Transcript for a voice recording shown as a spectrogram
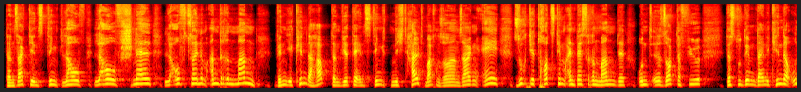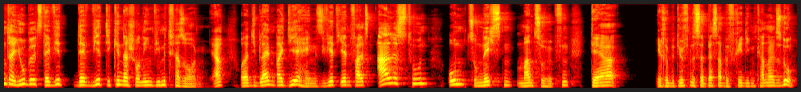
dann sagt ihr Instinkt, lauf, lauf, schnell, lauf zu einem anderen Mann. Wenn ihr Kinder habt, dann wird der Instinkt nicht Halt machen, sondern sagen, ey, such dir trotzdem einen besseren Mann und äh, sorg dafür, dass du dem deine Kinder unterjubelst, der wird, der wird die Kinder schon irgendwie mitversorgen, ja? Oder die bleiben bei dir hängen. Sie wird jedenfalls alles tun, um zum nächsten Mann zu hüpfen, der ihre Bedürfnisse besser befriedigen kann als du.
